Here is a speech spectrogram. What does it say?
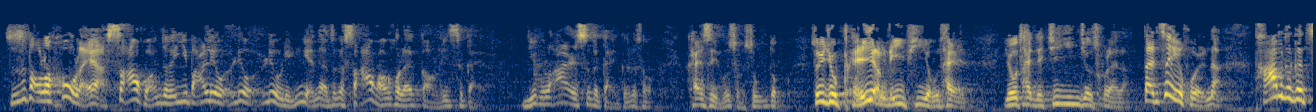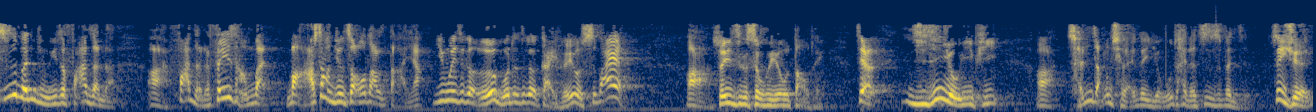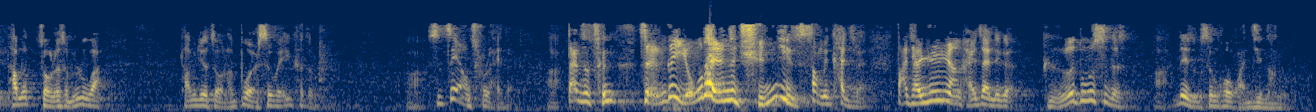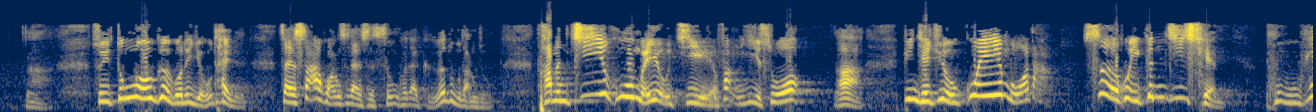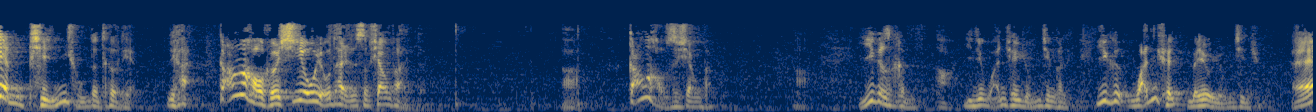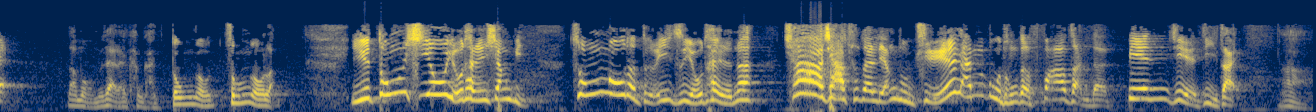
只是到了后来啊，沙皇这个一八六六六零年的这个沙皇后来搞了一次改，尼古拉二世的改革的时候，开始有所松动，所以就培养了一批犹太人，犹太的精英就出来了。但这一伙人呢，他们这个资本主义的发展呢。啊发展的非常慢，马上就遭到了打压，因为这个俄国的这个改革又失败了，啊，所以这个社会又倒退。这样已经有一批啊成长起来的犹太的知识分子，这些人他们走了什么路啊？他们就走了布尔什维克的路，啊，是这样出来的啊。但是从整个犹太人的群体上面看起来，大家仍然还在那个格都式的啊那种生活环境当中。啊，所以东欧各国的犹太人在沙皇时代是生活在格都当中，他们几乎没有解放一说啊，并且具有规模大、社会根基浅、普遍贫穷的特点。你看，刚好和西欧犹太人是相反的，啊，刚好是相反，啊，一个是很啊，已经完全融进去了，一个完全没有融进去。哎，那么我们再来看看东欧、中欧了。与东西欧犹太人相比，中欧的德意志犹太人呢，恰恰处在两种截然不同的发展的边界地带。啊，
